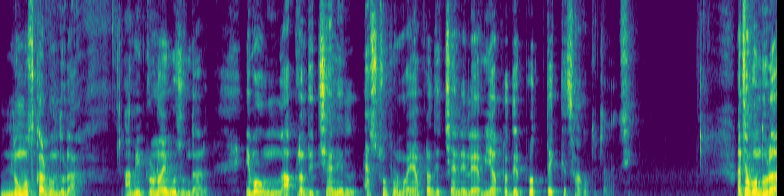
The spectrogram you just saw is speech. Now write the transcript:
নমস্কার বন্ধুরা, আমি প্রণয় মজুমদার এবং আপনাদের চ্যানেল অ্যাস্ট্রো প্রণয় আপনাদের চ্যানেলে আমি আপনাদের প্রত্যেককে স্বাগত জানাচ্ছি। আচ্ছা বন্ধুরা,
